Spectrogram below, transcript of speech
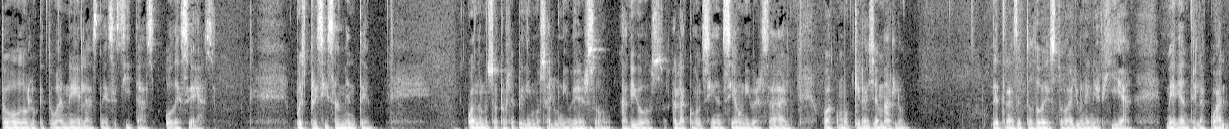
todo lo que tú anhelas, necesitas o deseas? Pues precisamente cuando nosotros le pedimos al universo, a Dios, a la conciencia universal o a como quieras llamarlo, detrás de todo esto hay una energía mediante la cual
